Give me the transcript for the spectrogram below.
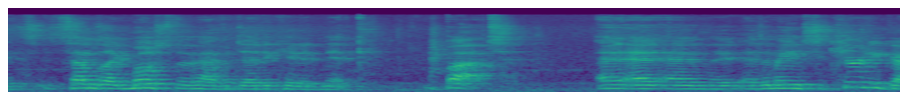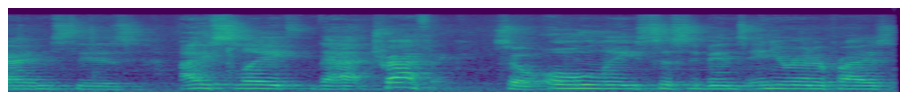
it sounds like most of them have a dedicated NIC, but and, and, and, the, and the main security guidance is isolate that traffic. So only sysadmins in your enterprise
